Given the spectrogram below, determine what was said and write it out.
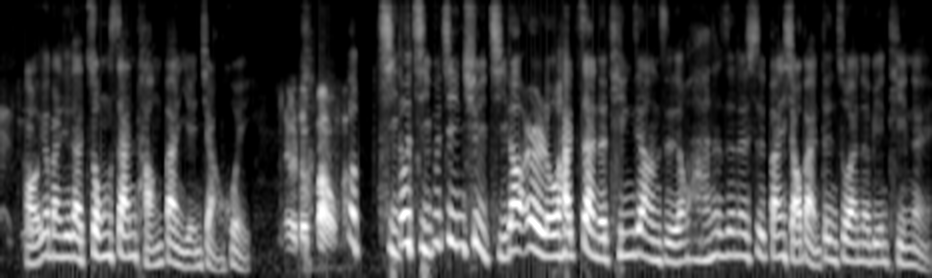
好，要不然就在中山堂办演讲会，那个都爆满，挤都挤不进去，挤到二楼还站着听这样子，哇，那真的是搬小板凳坐在那边听哎。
